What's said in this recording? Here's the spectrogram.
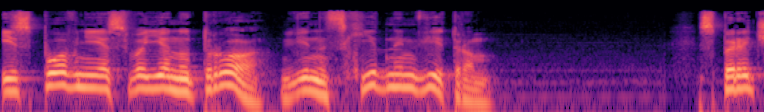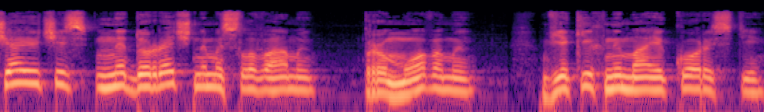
і сповнює своє нутро він східним вітром? Сперечаючись недоречними словами, промовами, в яких немає користі,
